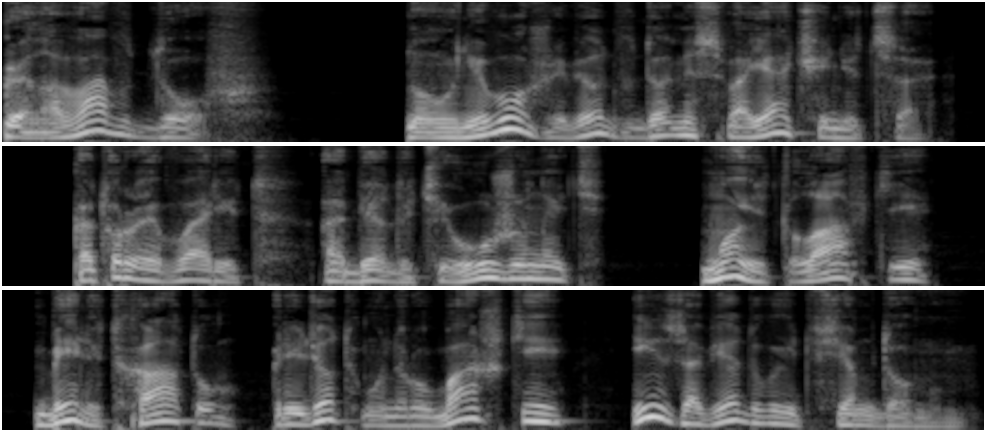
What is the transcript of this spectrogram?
Голова вдов, но у него живет в доме свояченица — которая варит обедать и ужинать, моет лавки, белит хату, придет ему на рубашки и заведует всем домом.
